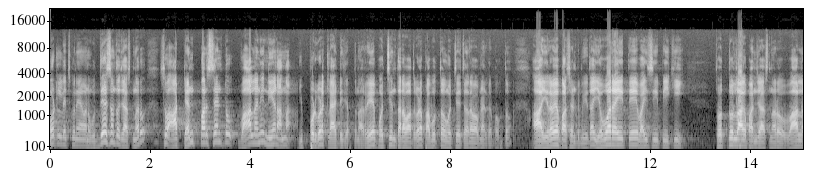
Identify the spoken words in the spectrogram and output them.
ఓట్లు తెచ్చుకునే అనే ఉద్దేశంతో చేస్తున్నారు. సో ఆ టెన్ పర్సెంట్ వాళ్ళని నేను అన్నా. ఇప్పుడు కూడా క్లారిటీ చెప్తున్నా. రేపు వచ్చిన తర్వాత కూడా ప్రభుత్వం వచ్చే చంద్రబాబు నాయుడు గారి ప్రభుత్వం ఆ ఇరవై పర్సెంట్ మీద ఎవరైతే వైసీపీకి తొత్తుల్లాగా పనిచేస్తున్నారో వాళ్ళ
